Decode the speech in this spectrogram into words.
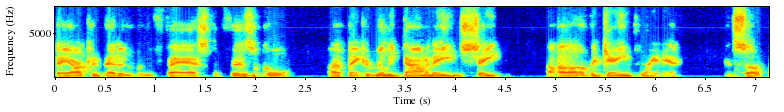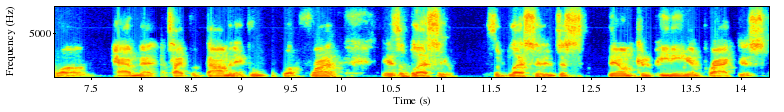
they are competitive, fast, physical. Uh, they could really dominate and shape uh, the game plan. And so um, having that type of dominant group up front is a blessing. It's a blessing. And just them competing in practice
